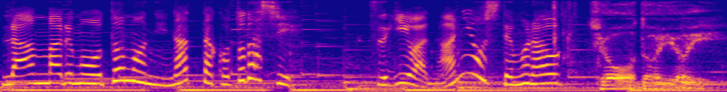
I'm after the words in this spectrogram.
蘭丸もお供になったことだし次は何をしてもらおうちょうどよい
